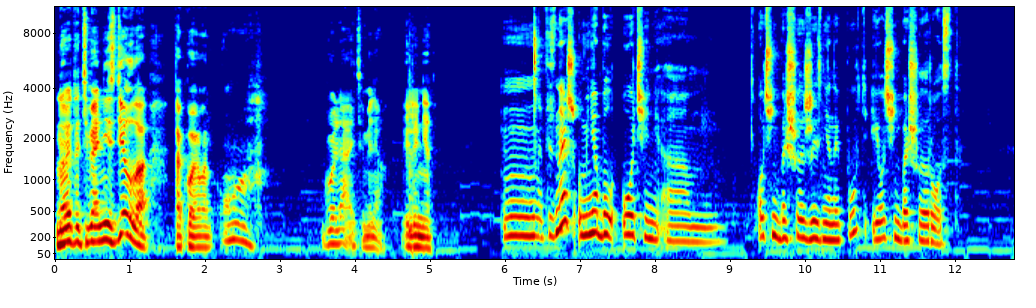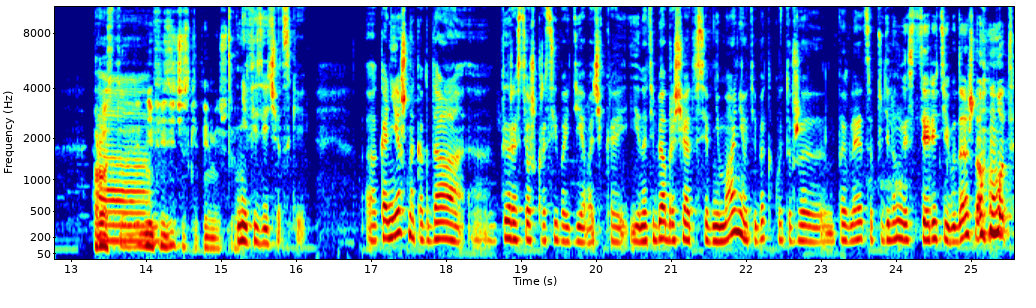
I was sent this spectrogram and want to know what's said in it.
Но это тебя не сделало такое вот, «О, гуляйте меня или нет? Ты знаешь, у меня был очень, эм, очень большой жизненный путь и очень большой рост. Просто А, не физически ты имеешь в виду? не физический. Э, Конечно, когда э, ты растешь красивой девочкой, и на тебя обращают все внимание, у тебя какой-то уже появляется определенный стереотип, да, что вот,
